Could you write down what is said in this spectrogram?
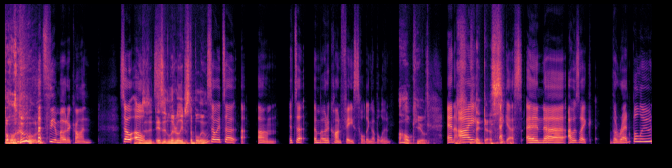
balloon That's the emoticon. So, oh, is it is it literally just a balloon so it's a uh, um It's a emoticon face holding a balloon. Oh, cute. And I I guess. I guess. And uh I was like, the red balloon,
